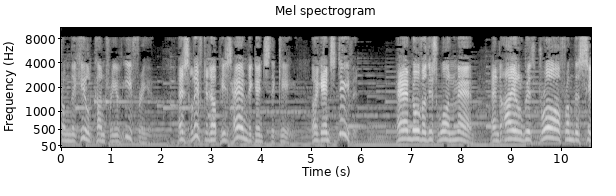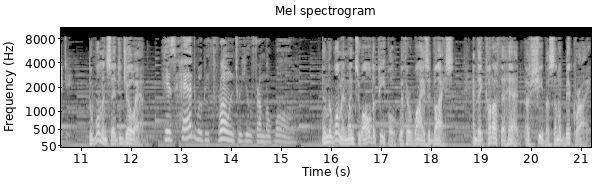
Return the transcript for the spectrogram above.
from the hill country of Ephraim, has lifted up his hand against the king, against David. Hand over this one man, and I'll withdraw from the city. The woman said to Joab. His head will be thrown to you from the wall. Then the woman went to all the people with her wise advice, and they cut off the head of Sheba son of Bikri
